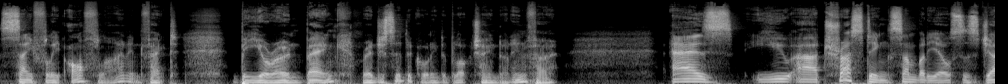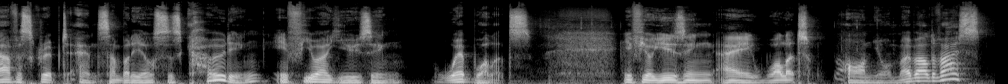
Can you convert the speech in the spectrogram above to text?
safely offline. In fact, be your own bank registered according to blockchain.info. As you are trusting somebody else's JavaScript and somebody else's coding if you are using web wallets. If you're using a wallet on your mobile device,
